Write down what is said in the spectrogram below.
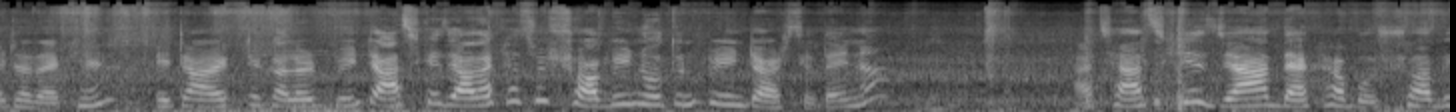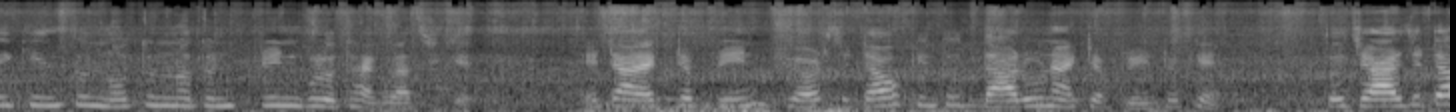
এটা দেখেন, এটা আরেকটা কালার প্রিন্ট আজকে যা দেখাচ্ছ সবই নতুন প্রিন্ট আসছে, তাই না? আচ্ছা আজকে যা দেখাবো সবই কিন্তু নতুন নতুন প্রিন্টগুলো থাকবে আজকে। এটা আরেকটা প্রিন্ট শর্টস এটাও কিন্তু দারুণ একটা প্রিন্ট ওকে তো যার যেটা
